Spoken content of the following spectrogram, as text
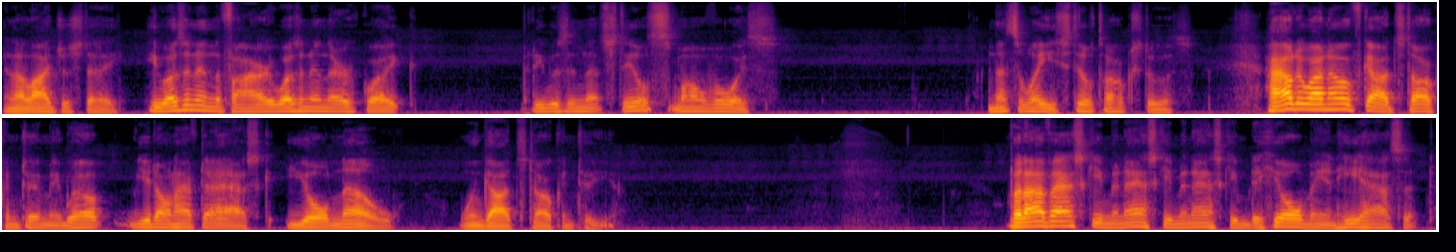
in Elijah's day. He wasn't in the fire, he wasn't in the earthquake, but he was in that still small voice. And that's the way he still talks to us. How do I know if God's talking to me? Well, you don't have to ask. You'll know when God's talking to you. But I've asked him and asked him and asked him to heal me, and he hasn't.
